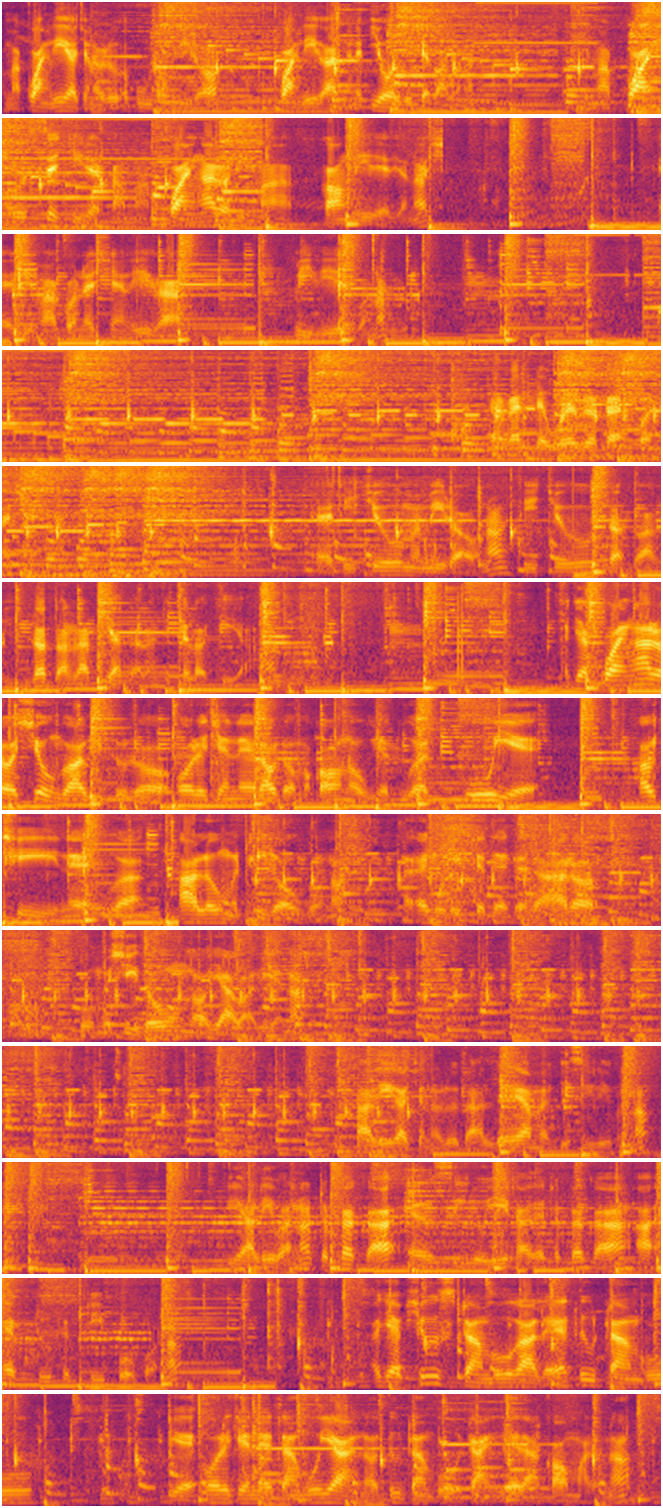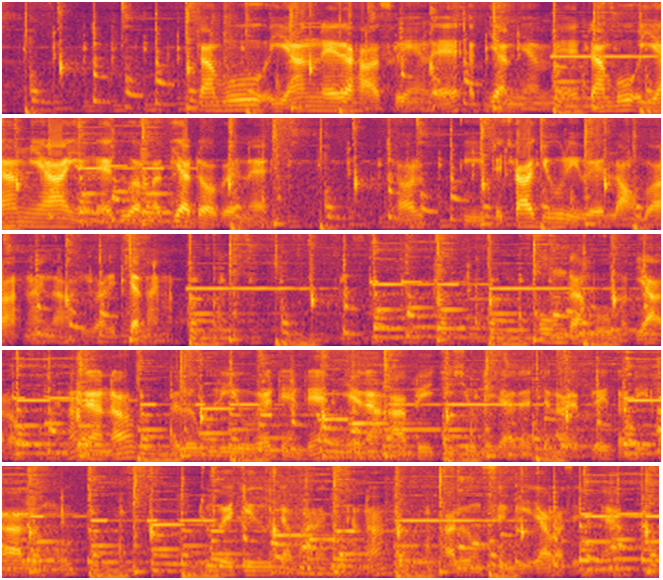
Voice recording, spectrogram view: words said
ဒီမှာ coin လေးကကျွန်တော်တို့အပူဆုံးပြီးတော့ coin လေးကနည်းနည်းပျော်လေးဖြစ်သွားပါမယ်ဒီမှာ coin ကိုစစ်ကြည့်တဲ့အခါမှာ coin ကတော့ဒီမှာကောင်းသေးတယ်ဗျာနော်အဲဒီမှာ connection လေးကမိသေးတယ်ပေါ့နော်ဒါက level ဘက်က connection အဲဒီကျိုးမမိတော့ဘူးเนาะဒီကျိုးလွတ်သွားပြီလွတ်သွားလားပြတ်သွားလားဒီချက်တော့ကြည့်အောင် ကြကွိုင်ကတော့ရှုံသွားပြီဆိုတော့ original တော့တော့မကောင်းတော့ဘူးရသူကကိုယ့်ရဲ့အောက်ခြေနဲ့သူကအားလုံးမထိတော့ဘူးပေါ့နော်အဲ့လိုလေးဖြစ်တဲ့အတွက်ဒါကတော့ဟိုမရှိသုံးတော့ရပါပြီနော်ဒါလေးကကျွန်တော်တို့ဒါလဲရမယ့်ပစ္စည်းလေးပေါ့နော်ဒီဟာလေးပါနော်တစ်ဖက်က LC လို့ရေးထားတယ်တစ်ဖက်က RF 250ပို့ပေါ့နော် အကြ fuse တန်ဖိုးကလည်းသူ့တန်ဖိုးရဲ့ original တန်ဖိုးရရင်တော့သူ့တန်ဖိုးအတိုင်းလဲတာကောင်းပါတယ်เนาะတန်ဖိုးအရန်လဲတဲ့ဟာဆိုရင်လည်းအပြတ်မြန်မယ်တန်ဖိုးအရန်များရင်လည်းသူကမပြတ်တော့ပဲနဲ့เนาะဒီတခြားကျိုးတွေပဲလောင်သွားနိုင်တာဒီပါလေးဖြတ်နိုင်မှာ ဖုန်းတံပိုးမပြတော့ဘူးเนาะအဲ့ဒါတော့ဘယ်လိုဗီဒီယိုပဲတင်တင်အများအားအားပေးကြည့်ရှုနေကြတဲ့ကျွန်တော်ရဲ့ပရိသတ်တွေအားလုံးကိုသူပဲကျေးဇူးတင်ပါတယ်ခင်ဗျာနော် အားလုံးဆင်ပြေကြပါစေခင်ဗျာ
